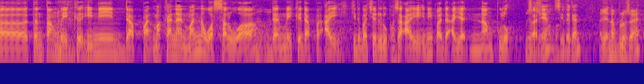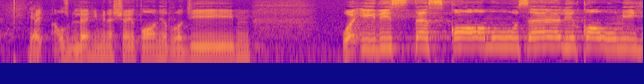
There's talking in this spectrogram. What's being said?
uh, tentang mereka ini dapat makanan mana wasalwa dan mereka dapat air kita baca dulu pasal air ini pada ayat 60 ustaz ya insyaAllah. silakan Ayat 60 Ustaz eh? Ya. Baik. Auzubillahi minasyaitonirrajim. وإذ استسقى موسى لقومه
